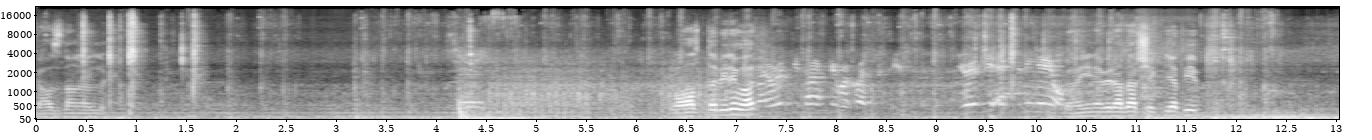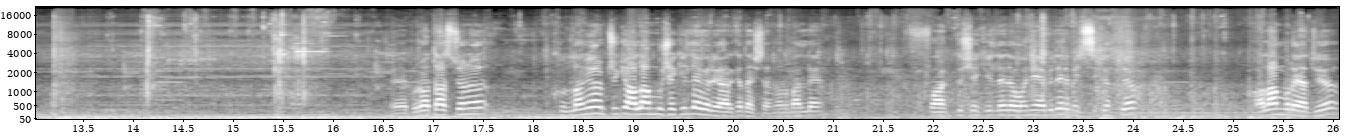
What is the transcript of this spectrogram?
Gazdan öldü. Bu altta biri var. Ben yine bir radar şekli yapayım. Ee, bu rotasyonu kullanıyorum çünkü alan bu şekilde veriyor arkadaşlar. Normalde farklı şekilde de oynayabilirim hiç sıkıntı yok. Alan buraya atıyor.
